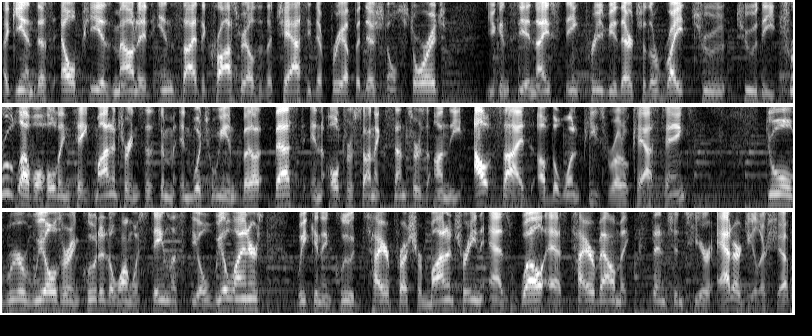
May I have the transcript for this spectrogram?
Again, this LP is mounted inside the cross rails of the chassis to free up additional storage. You can see a nice sneak preview there to the right to, to the true level holding tank monitoring system in which we invest in ultrasonic sensors on the outsides of the one-piece rotocast tanks. Dual rear wheels are included along with stainless steel wheel liners. We can include tire pressure monitoring as well as tire valve extensions here at our dealership.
